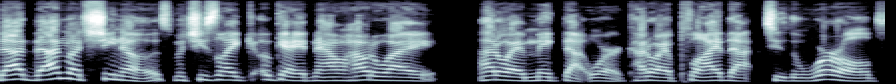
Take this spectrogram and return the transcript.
That that much she knows. But she's like, okay, now how do I how do I make that work? How do I apply that to the world?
